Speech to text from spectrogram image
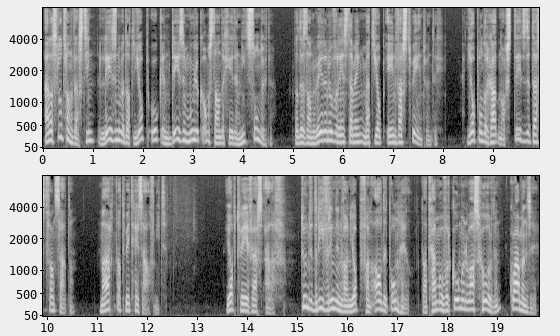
Aan het slot van vers 10 lezen we dat Job ook in deze moeilijke omstandigheden niet zondigde. Dat is dan weer in overeenstemming met Job 1 vers 22. Job ondergaat nog steeds de test van Satan, maar dat weet hij zelf niet. Job 2 vers 11 Toen de drie vrienden van Job van al dit onheil dat hem overkomen was hoorden, kwamen zij,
